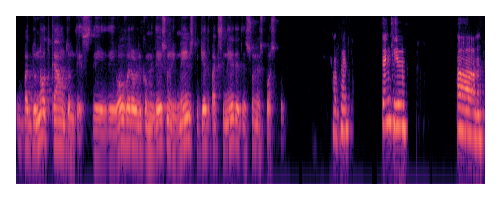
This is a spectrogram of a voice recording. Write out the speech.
But do not count on this. The, the overall recommendation remains to get vaccinated as soon as possible. Okay, thank you. Um,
